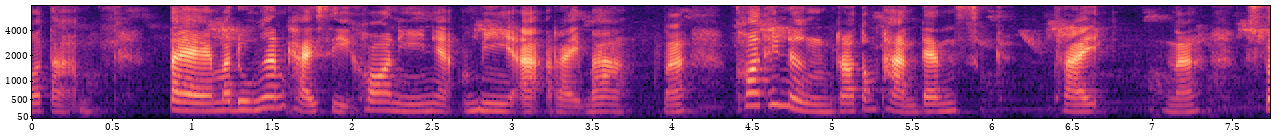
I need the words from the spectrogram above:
ก็ตาม แต่มาดูเงื่อนไข 4 ข้อนี้เนี่ยมีอะไรบ้างนะข้อที่ 1 เราต้องผ่าน dance try นะส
